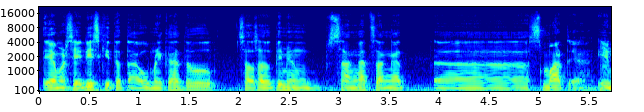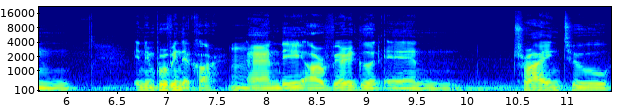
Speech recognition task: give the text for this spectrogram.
ya Mercedes kita tahu mereka tuh salah satu tim yang sangat-sangat uh, smart ya in in improving their car Hmm. and they are very good in trying to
